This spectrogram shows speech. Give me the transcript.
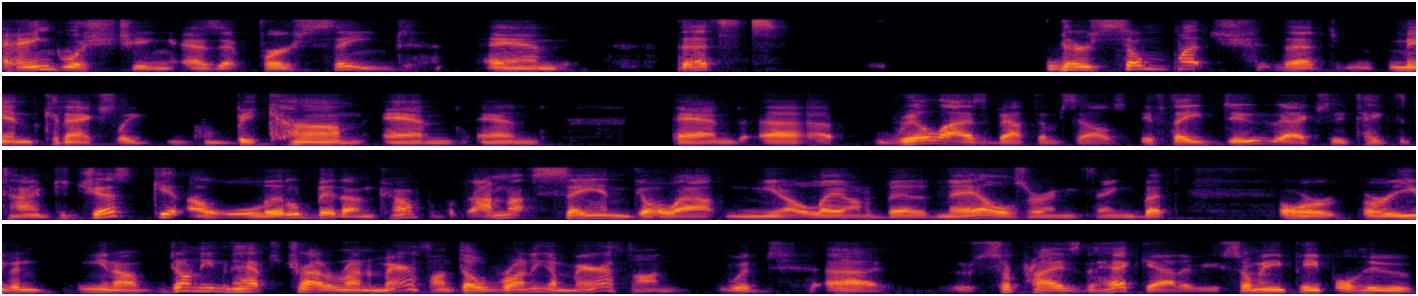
anguishing as it first seemed and that's there's so much that men can actually become and and and uh, realize about themselves if they do actually take the time to just get a little bit uncomfortable. I'm not saying go out and you know lay on a bed of nails or anything, but or or even you know don't even have to try to run a marathon. Though running a marathon would uh, surprise the heck out of you. So many people who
